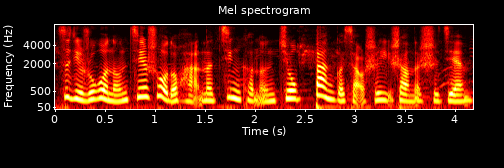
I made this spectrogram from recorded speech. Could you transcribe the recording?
自己如果能接受的话，那尽可能灸半个小时以上的时间。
